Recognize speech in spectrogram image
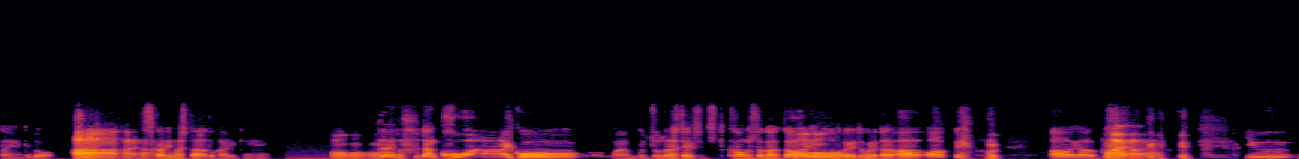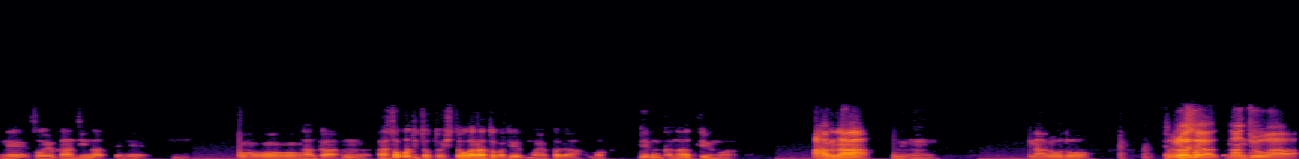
たんやけど、ああ、はいはい。助かりましたとか言ってね、意外と普段怖い、こう、まあ、ぶっちょと出して顔の人が、ああ、ありがとうとか言ってくれたら、ああ、って、ああ、いや、はいはいい。うね、そういう感じになってね、うんなんか、うん、あそこでちょっと人柄とかでもやっぱり出るんかなっていうのは、あるな。うん、なるほど。それはじゃあ、南條は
